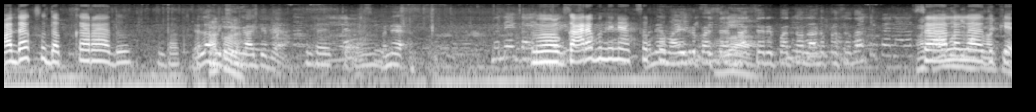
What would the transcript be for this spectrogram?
ಅದಾಕ್ಸು ದಪ್ಕಾರ ಅದು. ಖಾರ ಬಂದಿನೇ ಹಾಕ್ಸಪ್ಪ. ಸಾಲಲ್ಲ ಅದಕ್ಕೆ.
